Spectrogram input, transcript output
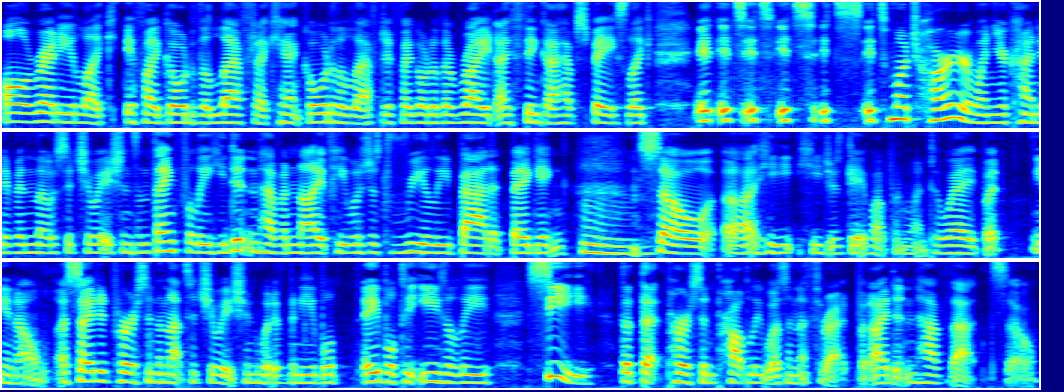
already, like, if I go to the left, I can't go to the left. If I go to the right, I think I have space. Like, it, it's it's it's it's it's much harder when you're kind of in those situations. And thankfully, he didn't have a knife. He was just really bad at begging. So uh, he he just gave up and went away. But you know, a sighted person in that situation would have been able able to easily see that that person probably wasn't a threat. But I didn't have that, so.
